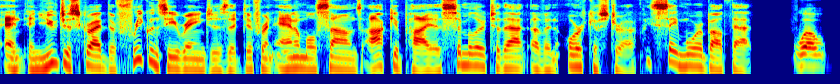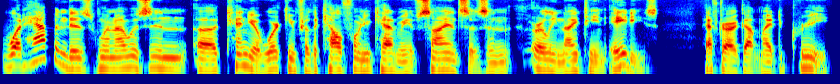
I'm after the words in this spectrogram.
And, and you've described the frequency ranges that different animal sounds occupy as similar to that of an orchestra. Please say more about that. Well, what happened is when I was in uh, Kenya working for the California Academy of Sciences in early 1980s, after I got my degree,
